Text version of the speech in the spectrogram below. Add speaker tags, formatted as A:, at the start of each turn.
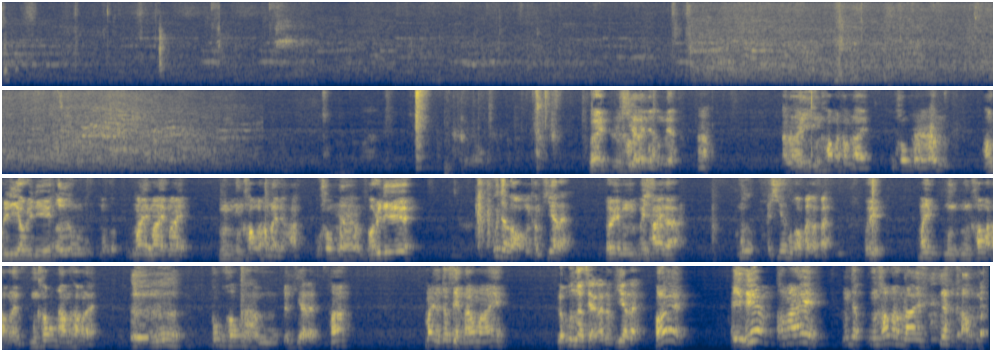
A: ฉันครับ
B: เฮ้ยมึงทำอะไรเนี่ย
C: มึงเนี่ย
B: ฮะ
C: อะไร
B: มึงเข้ามาทำอะไร
C: กูเข้าห้องน้
B: เอาดีๆเอาดีำ
C: เออมึงมึงก็
B: ๆไม่ไม่ไม่มึงมึงเข้ามาทำอะไรเนี่ยฮะ
C: กูเข้าห้องน้
B: เอาดีำ
C: กูจะหลอกมึงทำเหี้ยอะไร
B: ๆเฮ้ยมึงไม่ใช่แล้ว
C: มึงไอ้เหี้ยมึงออกไปก่อนไป
B: เฮ้ยไม่มึงมึงเข้ามาทำอะไร มึงเข้าห้องน้ำมาทำอะไร
C: เออ ก็กูเข้าห้องน้ำมึงเป็นเหี้ยอะไร
B: ฮะไม่เดี๋ยวจะเสียงดังไหม
C: แล้วมึงอะเสียงกันทำเหี้ยอะไร
B: เฮ้ยไอ้เฮียมทำไมมึงจะมึงเข้ามาทำอะไรอย่าทำ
